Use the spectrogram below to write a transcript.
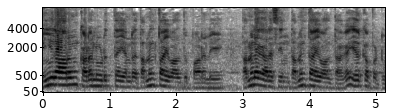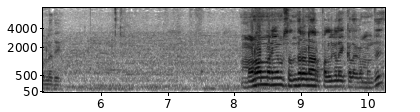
நீராறும் கடலொடுத்த என்ற தமிழ்தாய் வாழ்த்து பாடலே தமிழக அரசின் தமிழ்தாய் வாழ்த்தாக ஏற்கப்பட்டுள்ளது. மனோன்மணியம் சுந்தரனார் பல்கலைக்கழகம் வந்து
